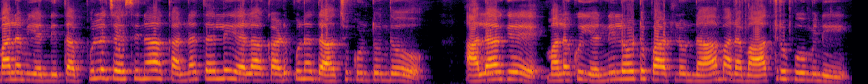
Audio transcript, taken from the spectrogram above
మనం ఎన్ని తప్పులు చేసినా కన్నతల్లి ఎలా కడుపున దాచుకుంటుందో అలాగే మనకు ఎన్ని లోటుపాట్లున్నా మన మాతృభూమిని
